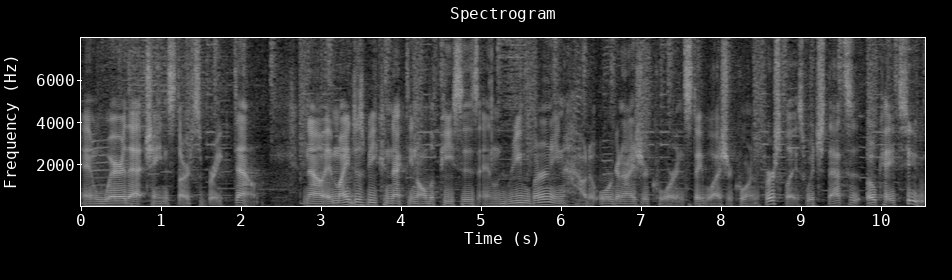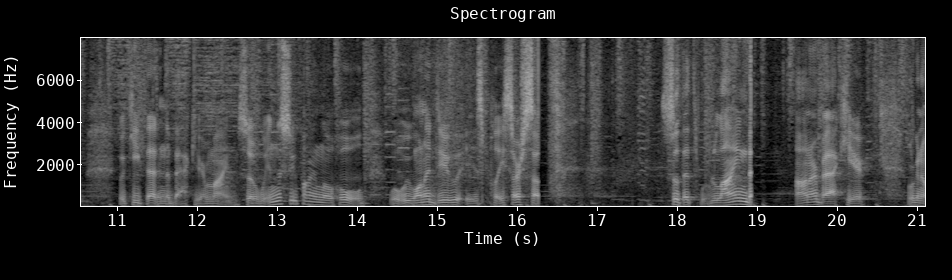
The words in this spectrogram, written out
and where that chain starts to break down. Now, it might just be connecting all the pieces and relearning how to organize your core and stabilize your core in the first place, which that's okay too but keep that in the back of your mind. So in the supine low hold, what we wanna do is place ourselves so that we're lying on our back here. We're gonna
